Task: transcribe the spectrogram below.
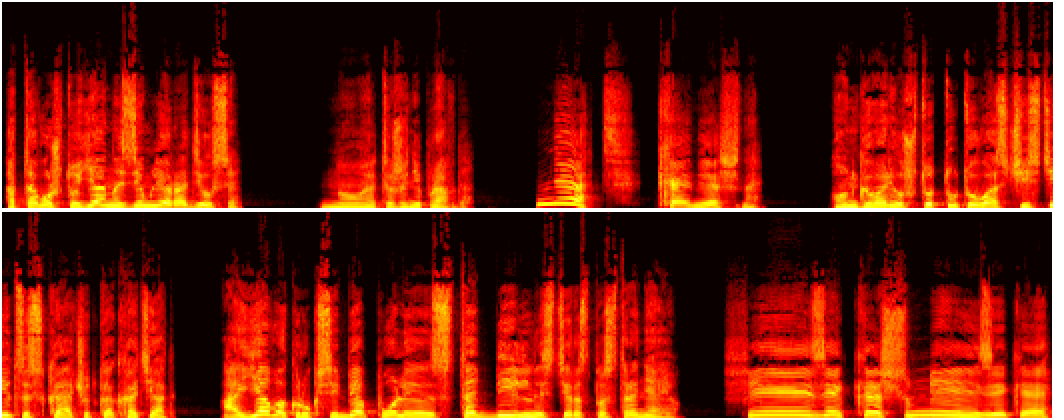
от того, что я на земле родился. Но это же неправда. Нет, конечно. Он говорил, что тут у вас частицы скачут, как хотят, а я вокруг себя поле стабильности распространяю. «Физика-шмизика!»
